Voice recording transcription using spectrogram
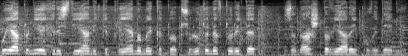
която ние християните приемаме като абсолютен авторитет за нашата вяра и поведение.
